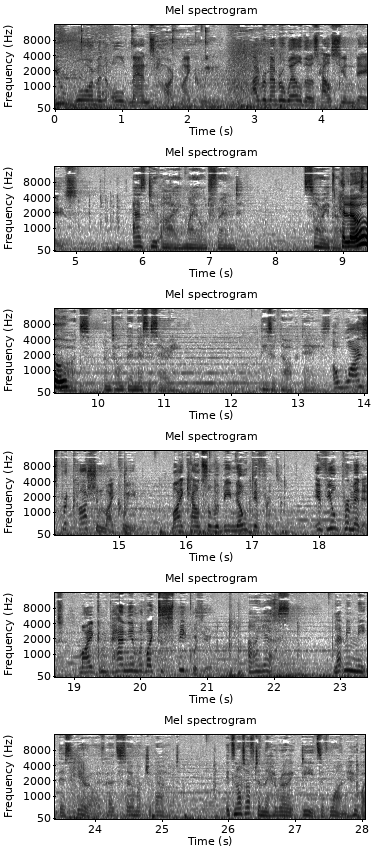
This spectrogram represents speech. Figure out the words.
You warm an old man's heart, my queen. I remember well those halcyon days. As do I, my old friend. Sorry about all Hello? those guards. I'm told they're necessary. These are dark days. A wise precaution, my queen. My counsel would be no different. If you'll permit it, my companion would like to speak with you. Ah, yes. Let me meet this hero I've heard so much about. It's not often the heroic deeds of one who, by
